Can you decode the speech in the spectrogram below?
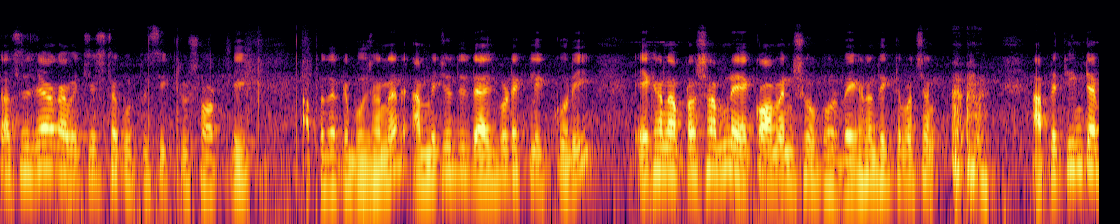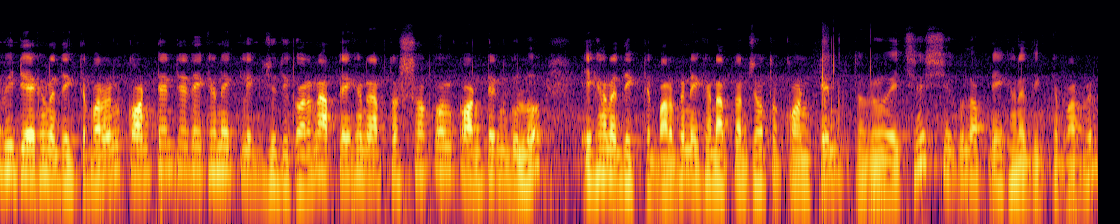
তাছাড়া যাই হোক, আমি চেষ্টা করতেছি একটু শর্টলি আপনাদেরকে বোঝানোর। আমি যদি ড্যাশবোর্ডে ক্লিক করি, এখানে আপনার সামনে কমেন্ট শো করবে। এখানে দেখতে পাচ্ছেন, আপনি তিনটা ভিডিও এখানে দেখতে পারবেন কন্টেন্টের এখানে ক্লিক যদি করেন, আপনি এখানে আপনার সকল কন্টেন্টগুলো এখানে দেখতে পারবেন। এখানে আপনার যত কন্টেন্ট রয়েছে, সেগুলো আপনি এখানে দেখতে পারবেন।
